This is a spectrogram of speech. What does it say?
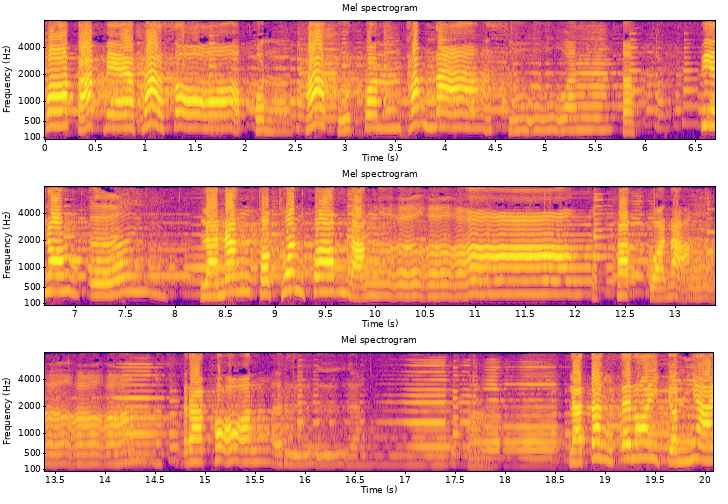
พ่อกับแม่พาสอบคนพาขุดคนทำนาสวน พี่น้องเอ๋ยละนั่งทบทวนความหลังคักกว่านังละครเรื่อ และตั้งแต่น้อยจนใหญ่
